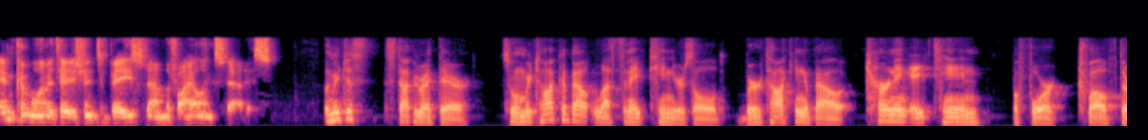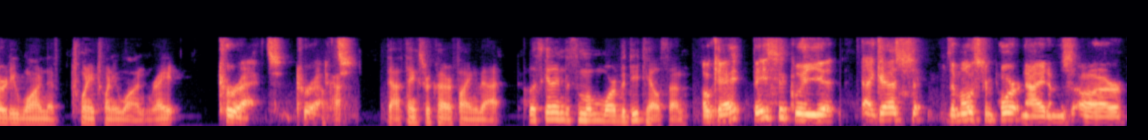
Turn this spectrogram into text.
income limitations based on the filing status. Let me just stop you right there. So when we talk about less than 18 years old, we're talking about turning 18 before 1231 of 2021, right? Correct. Correct. Okay. Yeah, thanks for clarifying that. Let's get into some more of the details then. Okay. Basically, I guess the most important items are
